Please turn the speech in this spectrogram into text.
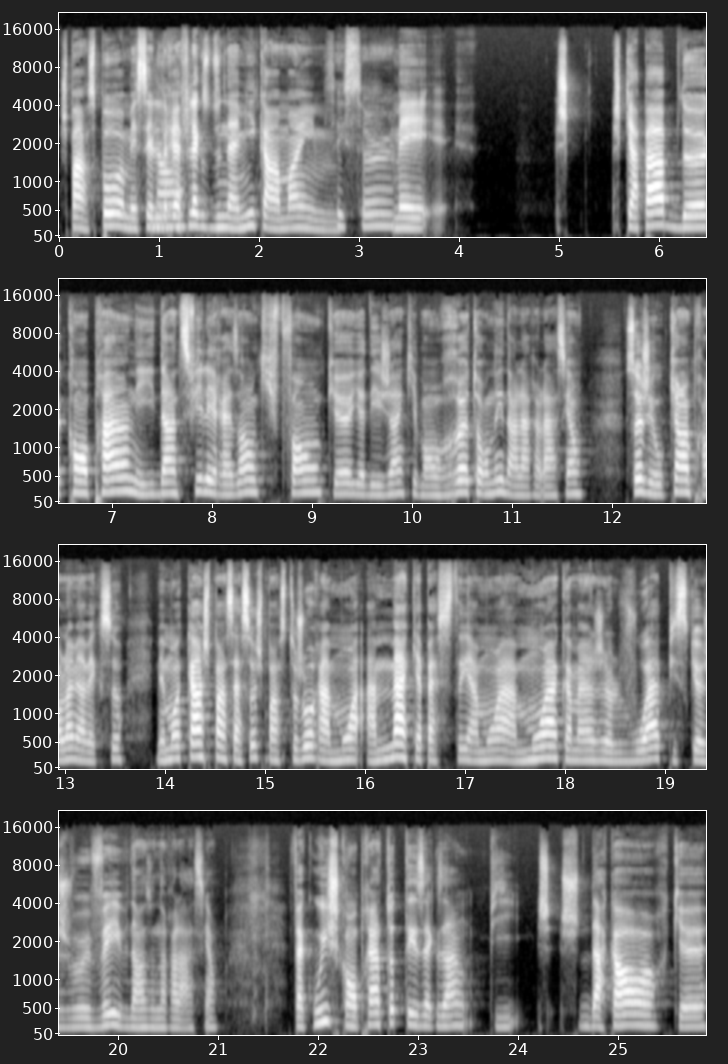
Je pense pas, mais c'est le réflexe d'une amie quand même. C'est sûr. Mais euh, je, je suis capable de comprendre et identifier les raisons qui font qu'il y a des gens qui vont retourner dans la relation. Ça, j'ai aucun problème avec ça. Mais moi, quand je pense à ça, je pense toujours à moi, à ma capacité, à moi, à moi, comment je le vois, puis ce que je veux vivre dans une relation. Fait que oui, je comprends tous tes exemples, puis je, je suis d'accord que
